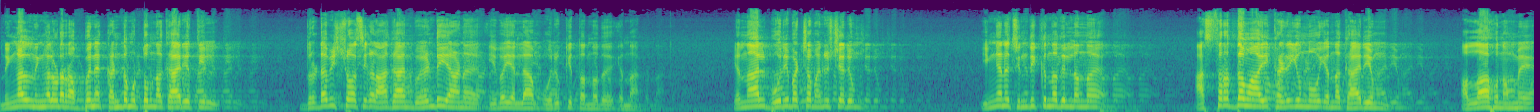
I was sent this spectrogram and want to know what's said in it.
നിങ്ങൾ നിങ്ങളുടെ റബ്ബിനെ കണ്ടുമുട്ടുന്ന കാര്യത്തിൽ ദൃഢവിശ്വാസികളാകാൻ വേണ്ടിയാണ് ഇവയെല്ലാം ഒരുക്കി തന്നത് എന്നാണ്. എന്നാൽ ഭൂരിപക്ഷ മനുഷ്യരും ഇങ്ങനെ ചിന്തിക്കുന്നതിൽ നിന്ന് അശ്രദ്ധമായി കഴിയുന്നു എന്ന കാര്യം അള്ളാഹു നമ്മെ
